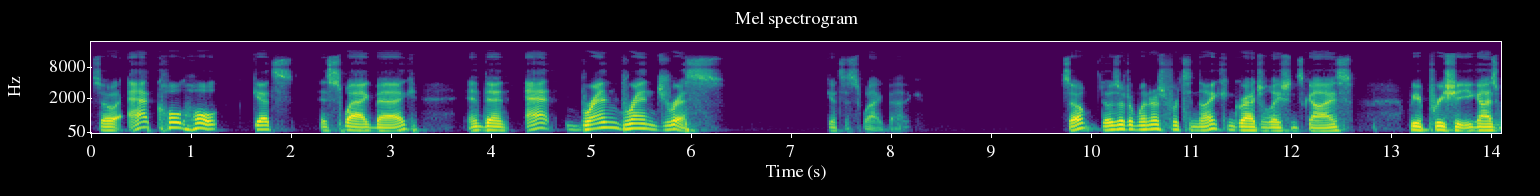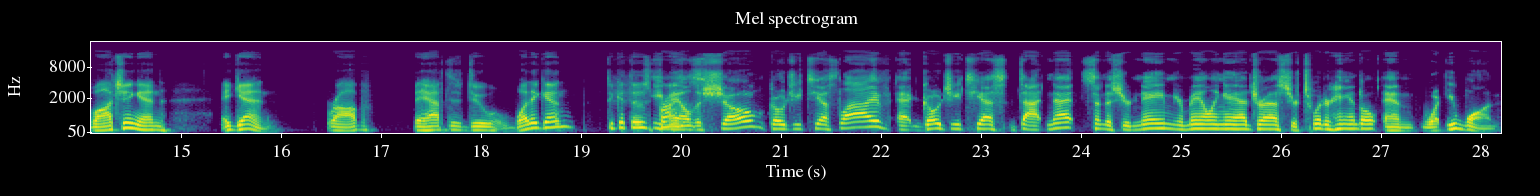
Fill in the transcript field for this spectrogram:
So at Colt Holt gets a swag bag. And then at Bren Bren Driss gets a swag bag. So those are the winners for tonight. Congratulations, guys. We appreciate you guys watching. And again, Rob, they have to do what again to get those Email prizes? the show, GoGTS Live at gogts.net. Send us your name, your mailing address, your Twitter handle, and what you won.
